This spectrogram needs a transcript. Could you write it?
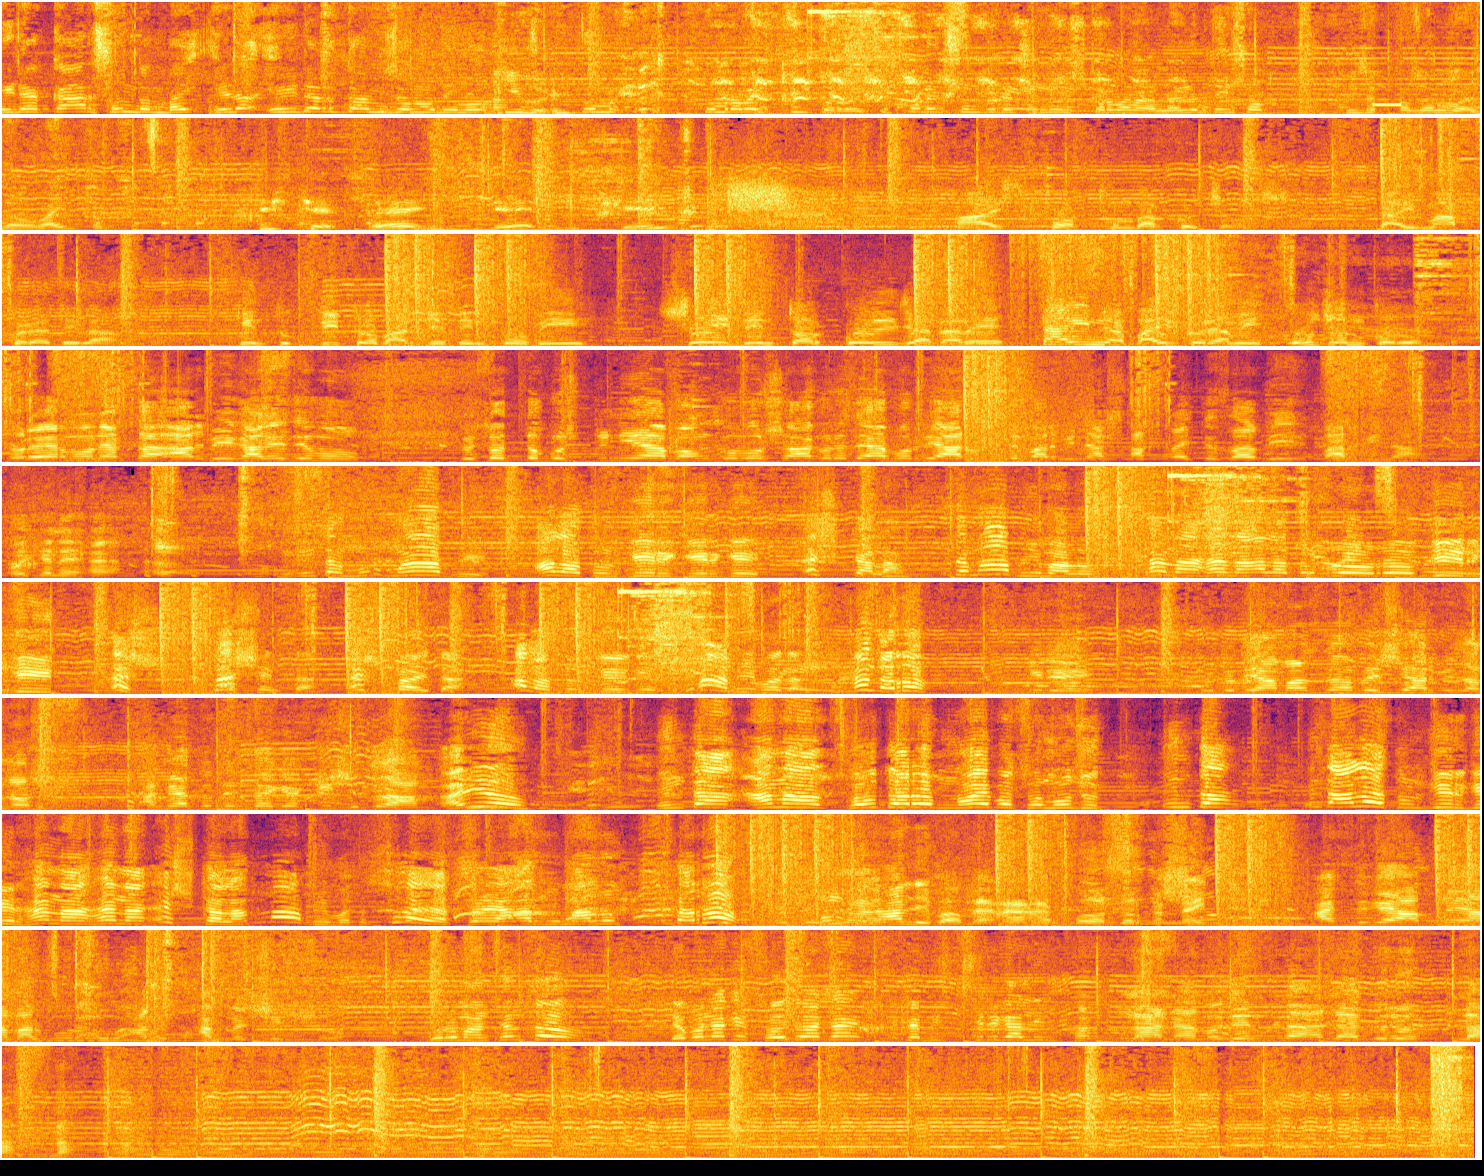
এটা কার সন্তান ভাই? এটা এইটার তো আমি জন্ম দিই না তোমরা তোমরা ভাই কি করো? একটু প্রোটেকশন প্রোটেকশন ইউজ করবে না নাহলে তো এইসব বীজ জন্ম হয়ে যাও ভাই। এই এ কি? আজ প্রথমবার কইছস তাই মাফ করে দিলাম। কিন্তু দ্বিতীয়বার যেদিন কবি সেই দিন তোর কলজাটারে তাই না বাইর করে আমি ওজন করুম। তোরে এমন একটা আরবি গালি দিমু তুই চোদ্দ গোষ্ঠী নিয়ে বঙ্গোপসাগরে দেয়া পড়বি আর উঠতে পারবি না সাঁতরাইতে যাবি পারবি না। ওইখানে হ্যাঁ maafi ala tul gir gir gir esh kalam inta maafi malu hana hana ala tul ro ro gir gir esh bash inta esh fayda ala tul gir gir maafi badal hana ro কিরে তুই যদি আমার বেশি আরবি জানোস আমি এতদিন থেকে কি শিখলাম inta ana Saudi Arab নয় বছর মজুদ inta ala tul gir gir hana hana esh kalam maafi badal saya saya arbi malu inta ro mungkin ali baba আর তোর দরকার নাই আজ থেকে আপনি আমার গুরু আমি আপনার শিষ্য। গুরু মানছেন তো? দেব নাকি সৌদি আসায় এটা বিশ্রী গালি। না না মোদিন না না গুরু না না।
